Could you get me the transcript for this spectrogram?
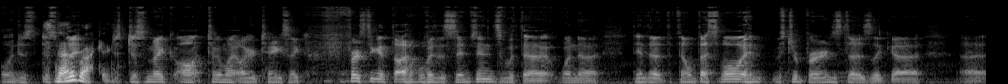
Well, just just It's nerve-wracking. make, just just make all talking about all your takes. Like first thing I thought of was The Simpsons with the when uh, they have the, the film festival and Mr. Burns does like uh, uh,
